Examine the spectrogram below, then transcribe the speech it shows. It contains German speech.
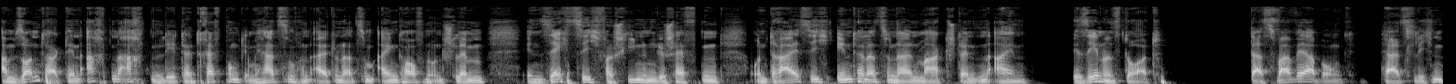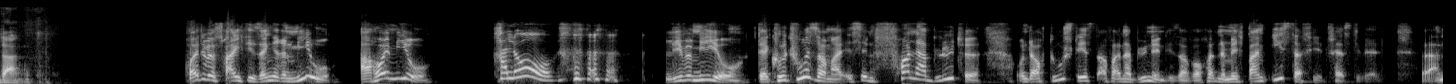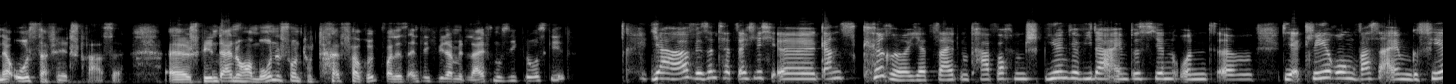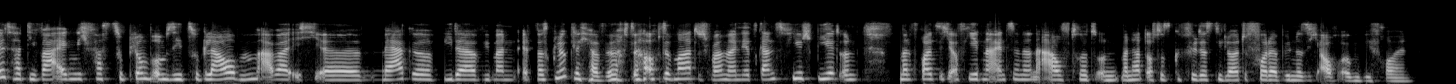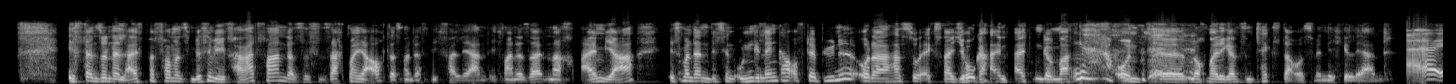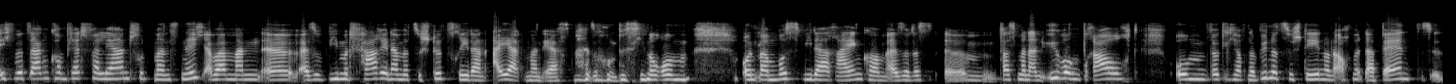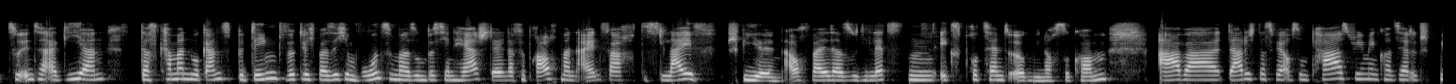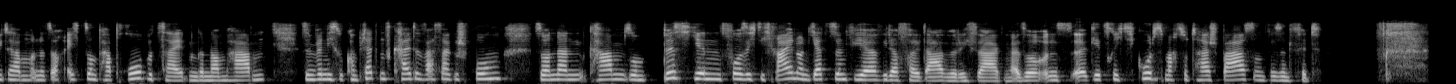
Am Sonntag, den 8.8., lädt der Treffpunkt im Herzen von Altona zum Einkaufen und Schlemmen in 60 verschiedenen Geschäften und 30 internationalen Marktständen ein. Wir sehen uns dort. Das war Werbung. Herzlichen Dank. Heute befrage ich die Sängerin Miu. Ahoi Miu. Hallo. Liebe Mio, der Kultursommer ist in voller Blüte und auch du stehst auf einer Bühne in dieser Woche, nämlich beim Easterfield Festival äh, an der Osterfeldstraße. Äh, spielen deine Hormone schon total verrückt, weil es endlich wieder mit Live-Musik losgeht? Ja, wir sind tatsächlich äh, ganz kirre. Jetzt seit ein paar Wochen spielen wir wieder ein bisschen und ähm, die Erklärung, was einem gefehlt hat, die war eigentlich fast zu plump, um sie zu glauben. Aber ich äh, merke wieder, wie man etwas glücklicher wird, automatisch, weil man jetzt ganz viel spielt und man freut sich auf jeden einzelnen Auftritt und man hat auch das Gefühl, dass die Leute vor der Bühne sich auch irgendwie freuen. Ist dann so eine Live-Performance ein bisschen wie Fahrradfahren? Das ist, sagt man ja auch, dass man das nicht verlernt. Ich meine, seit nach einem Jahr ist man dann ein bisschen ungelenker auf der Bühne oder hast du extra Yoga-Einheiten gemacht und äh, nochmal die ganzen Texte auswendig gelernt? Äh, ich würde sagen, komplett verlernt tut man es nicht, aber man, äh, also wie mit Fahrrädern, mit so Stützrädern eiert man erstmal so ein bisschen rum und man muss wieder reinkommen. Also das, ähm, was man an Übung braucht, um wirklich auf einer Bühne zu stehen und auch mit einer Band zu interagieren, das kann man nur ganz bedingt wirklich bei sich im Wohnzimmer so ein bisschen herstellen. Dafür braucht man einfach das Live-Spielen, auch weil da so die letzten x Prozent irgendwie noch so kommen. Aber dadurch, dass wir auch so ein paar Streaming-Konzerte gespielt haben und uns auch echt so ein paar Probezeiten genommen haben, sind wir nicht so komplett ins kalte Wasser gesprungen, sondern kamen so ein bisschen vorsichtig rein und jetzt sind wir wieder voll da, würde ich sagen. Also uns äh, geht's richtig gut, es macht total Spaß und wir sind fit.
